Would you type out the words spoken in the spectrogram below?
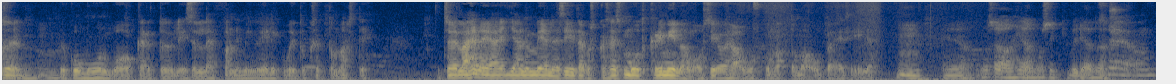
se joku Moonwalker-tyyli sen leffan nimi mielikuvituksettomasti? Se ei lähinnä jää- jäänyt mieleen siitä, koska se Smooth Criminal-osio on ihan uskomattoman upea siinä. Mm. Joo, no se on hieno musiikkivideo myös. Se on.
